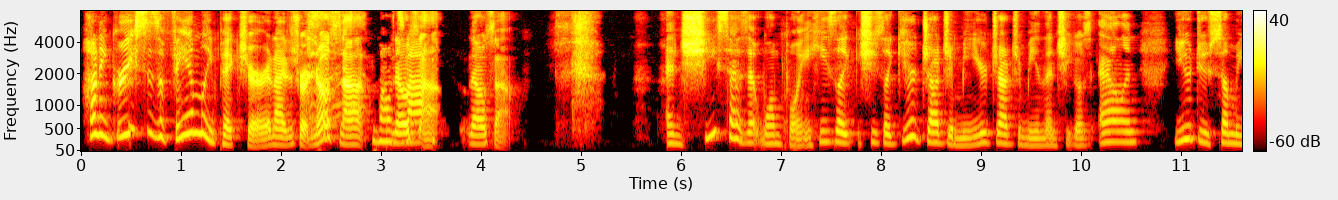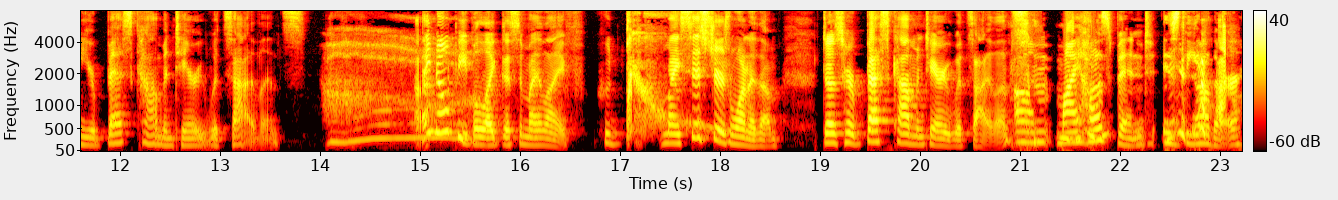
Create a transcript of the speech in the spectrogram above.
Honey, Grease is a family picture. And I just wrote, No, it's not. No, no, it's it's, not. not. No, it's not. And she says at one point, he's like, she's like, You're judging me, you're judging me. And then she goes, Alan, you do some of your best commentary with silence. I know people like this in my life who my sister's one of them, does her best commentary with silence. Um, my husband is the other.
